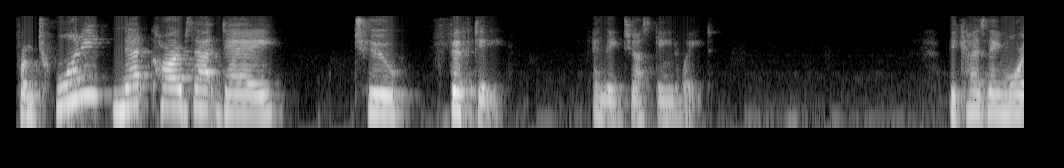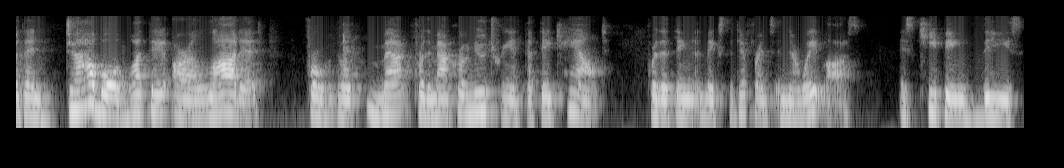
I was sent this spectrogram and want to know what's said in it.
from 20 net carbs that day to 50 and they just gained weight because they more than doubled what they are allotted for the, for the macronutrient that they count for the thing that makes the difference in their weight loss is keeping these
